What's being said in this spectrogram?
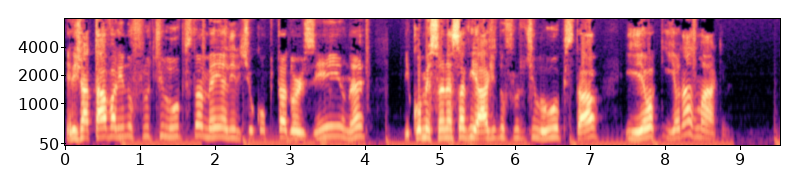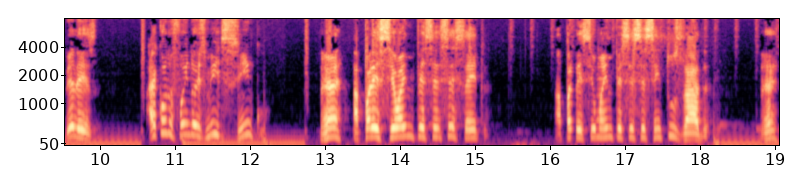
ele já tava ali no Fruit Loops também, ali, ele tinha o computadorzinho, né, e começando essa viagem do Fruit Loops e tal, e eu, e eu nas máquinas. Beleza. Aí quando foi em 2005, né, apareceu a MPC 60. Apareceu uma MPC 60 usada, né?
